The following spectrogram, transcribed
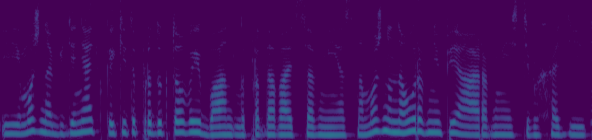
И можно объединять в какие-то продуктовые бандлы, продавать совместно. Можно на уровне пиара вместе выходить.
